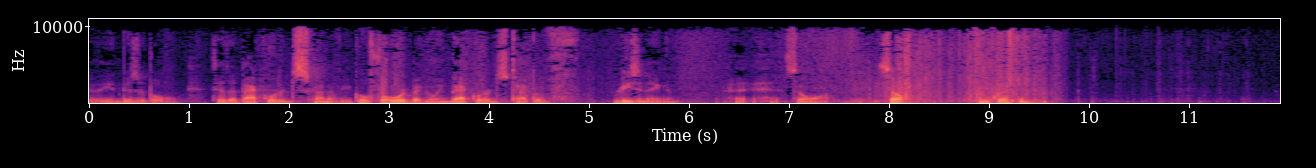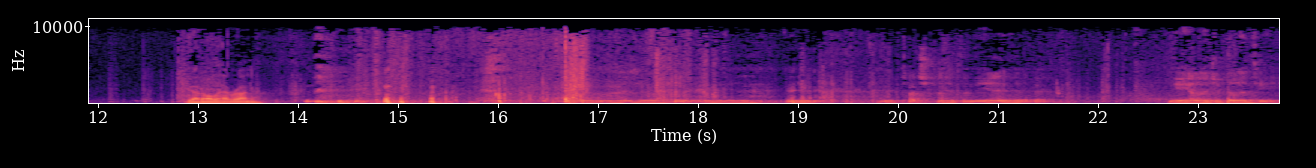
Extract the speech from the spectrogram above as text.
to the invisible, to the backwards kind of. You go forward by going backwards type of reasoning, and, and so on. So, any question? You got all that, Rodney? you touched on it on the end there, that uh, the eligibility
